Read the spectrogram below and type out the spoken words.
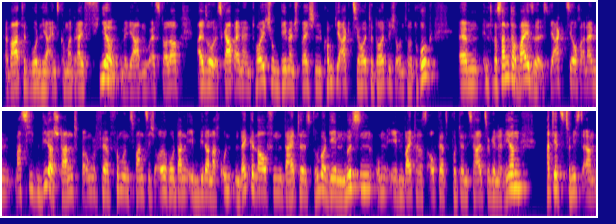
Erwartet wurden hier 1,34 Milliarden US-Dollar. Also es gab eine Enttäuschung. Dementsprechend kommt die Aktie heute deutlich unter Druck. Ähm, interessanterweise ist die Aktie auch an einem massiven Widerstand bei ungefähr 25 Euro dann eben wieder nach unten weggelaufen. Da hätte es drüber gehen müssen, um eben weiteres Aufwärtspotenzial zu generieren. Hat jetzt zunächst, äh,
